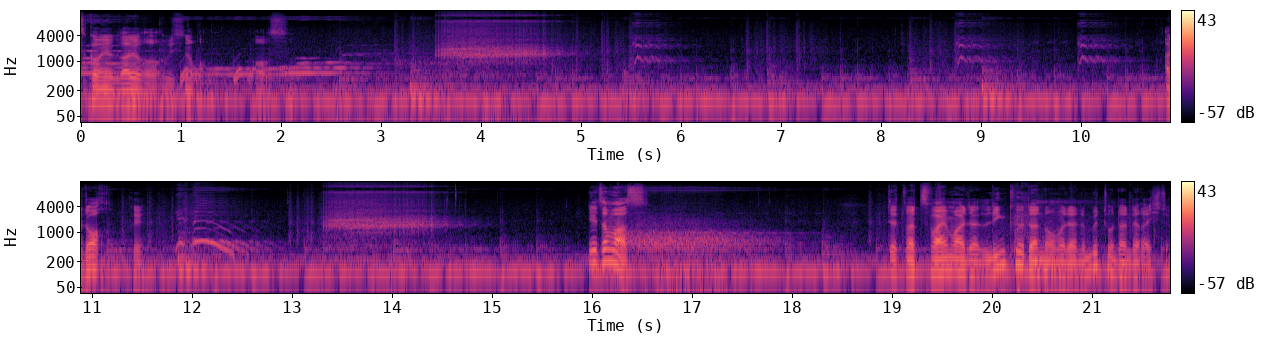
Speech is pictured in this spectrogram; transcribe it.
Jetzt kommen wir gerade ra- ein bisschen ra- raus. Ah doch, okay. Jetzt haben wir's. Das war zweimal der linke, dann nochmal der in der Mitte und dann der rechte.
